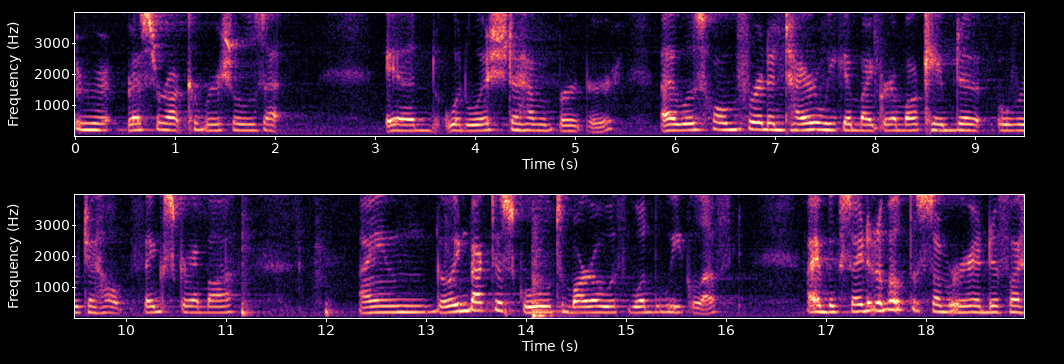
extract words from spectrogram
r- restaurant commercials at, and would wish to have a burger. I was home for an entire week and my grandma came to over to help. Thanks, grandma. I am going back to school tomorrow with one week left. I am excited about the summer and if I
